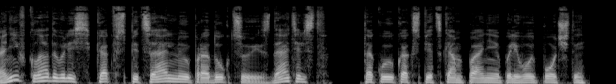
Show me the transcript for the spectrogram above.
Они вкладывались как в специальную продукцию издательств, такую как спецкомпания полевой почты,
